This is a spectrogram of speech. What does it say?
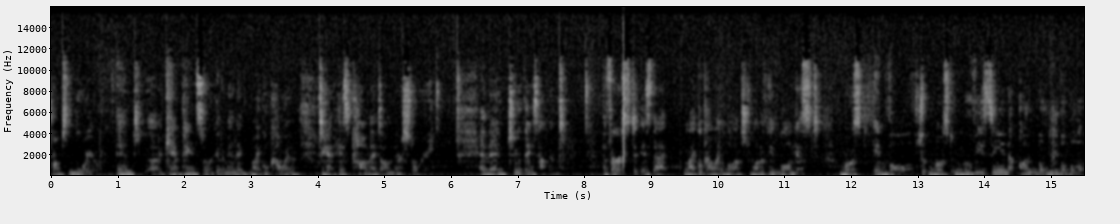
Trump's lawyer and uh, campaign surrogate, a man named Michael Cohen, to get his comment on their story. And then two things happened. The first is that Michael Cohen launched one of the longest, most involved, most movie scene, unbelievable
